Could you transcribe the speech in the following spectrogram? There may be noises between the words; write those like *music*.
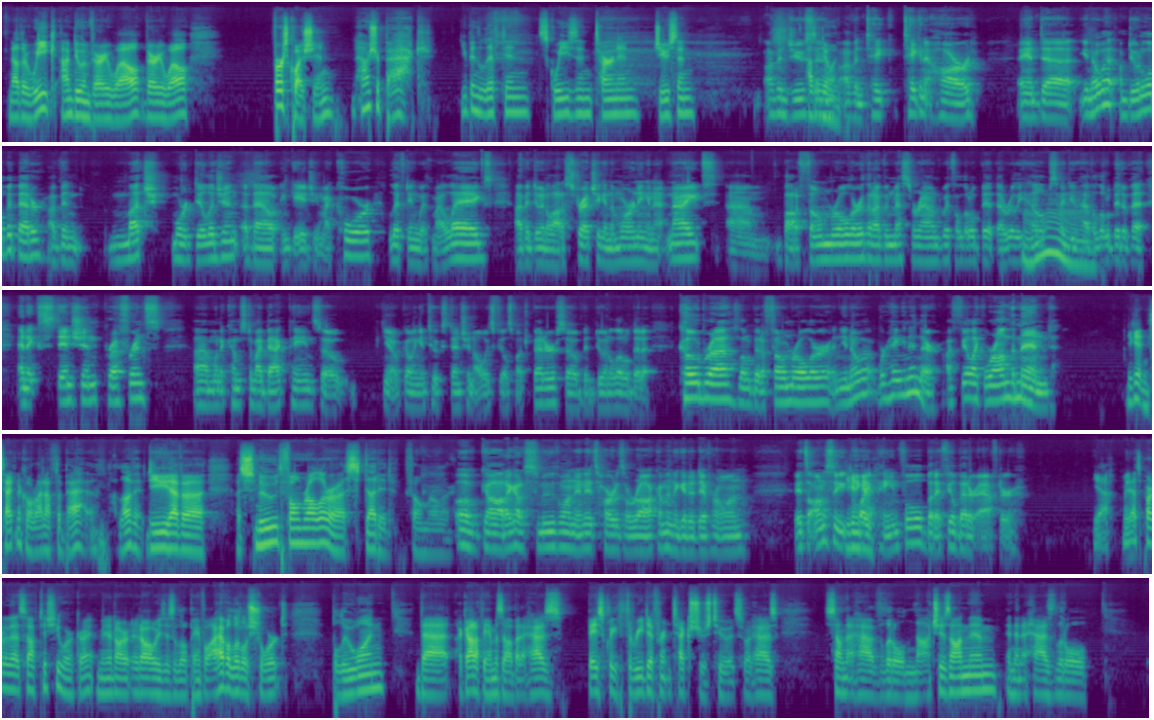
Another week. I'm doing very well, very well. First question: How's your back? You've been lifting, squeezing, turning, juicing. I've been juicing. How's it doing? I've been take, taking it hard, and uh, you know what? I'm doing a little bit better. I've been much more diligent about engaging my core, lifting with my legs. I've been doing a lot of stretching in the morning and at night. Um, bought a foam roller that I've been messing around with a little bit. That really helps. I do have a Mm. little bit of a an extension preference um, when it comes to my back pain. So you know, going into extension always feels much better. So I've been doing a little bit of Cobra, a little bit of foam roller, and you know what? We're hanging in there. I feel like we're on the mend. You're getting technical right off the bat. I love it. Do you have a, a smooth foam roller or a studded foam roller? Oh God, I got a smooth one and it's hard as a rock. I'm gonna get a different one. It's honestly quite get painful, but I feel better after. Yeah, I mean that's part of that soft tissue work, right? I mean it it always is a little painful. I have a little short blue one that I got off Amazon, but it has basically three different textures to it. So it has some that have little notches on them, and then it has little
